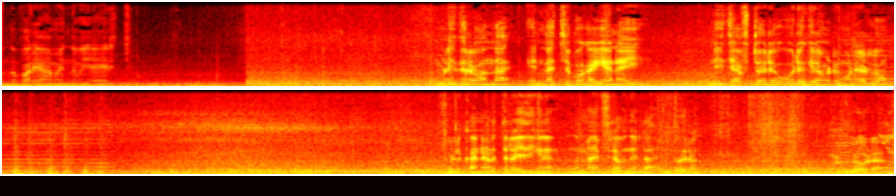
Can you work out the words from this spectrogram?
ഒന്ന് പറയാമെന്ന് വിചാരിച്ചു. നമ്മൾ ഇതുവരെ വന്ന എൻ എച്ച് ഇപ്പോൾ കഴിയാനായി. ഇനി ജസ്റ്റ് ഒരു ഒരു കിലോമീറ്റർ കൂടെ ഉള്ളൂ. ഫുൾ കന്നഡത്തിലാണ് ഇതിങ്ങനെ ഒന്നും മനസ്സിലാവുന്നില്ല. എന്തോ ഒരു റോഡാണ്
